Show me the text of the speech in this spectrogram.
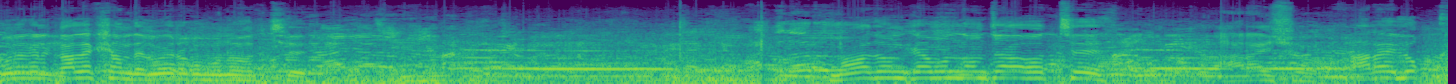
মনে করেন কালেকশন দেখো এরকম মনে হচ্ছে। মহাজন কেমন দাম চাওয়া হচ্ছে? আড়াইশো। আড়াই লক্ষ।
